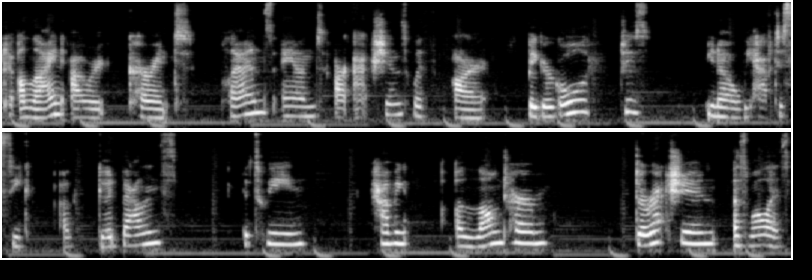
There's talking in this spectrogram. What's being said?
to align our current plans and our actions with our bigger goals just you know we have to seek a good balance between having a long term direction as well as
